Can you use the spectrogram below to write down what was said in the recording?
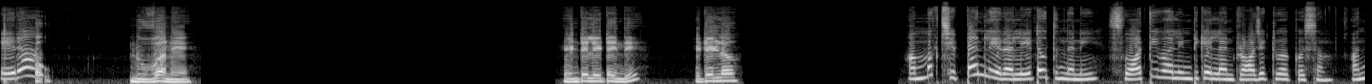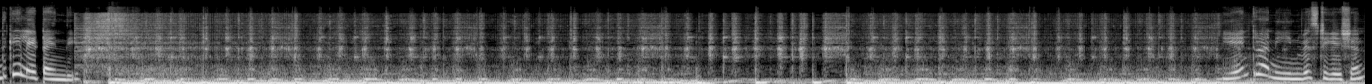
ఏరా? నువ్వానే? ఏంటే లేట్ అయింది ఎటెళ్ళావు? అమ్మకు చెప్పాను లేరా లేట్ అవుతుందని స్వాతి వాళ్ళ ఇంటికి వెళ్ళాను ప్రాజెక్ట్ వర్క్ కోసం. అందుకే లేట్ అయింది ఏంట్రా నీ ఇన్వెస్టిగేషన్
